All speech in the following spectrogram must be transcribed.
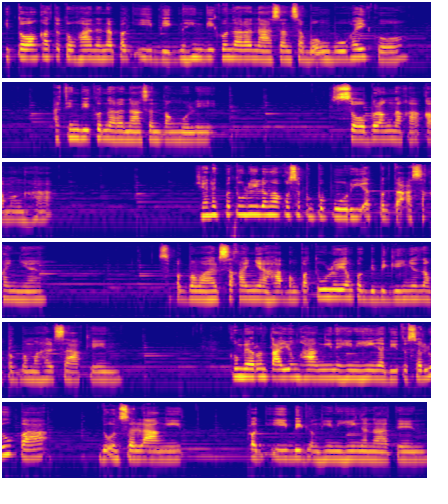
Ito ang katotohanan ng pag-ibig na hindi ko naranasan sa buong buhay ko at hindi ko naranasan pang muli. Sobrang nakakamangha. Kaya nagpatuloy lang ako sa pagpupuri at pagtaas sa Kanya. Sa pagmamahal sa Kanya habang patuloy ang pagbibigay niya ng pagmamahal sa akin. Kung meron tayong hangin na hinihinga dito sa lupa, doon sa langit, pag-ibig ang hinihinga natin.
